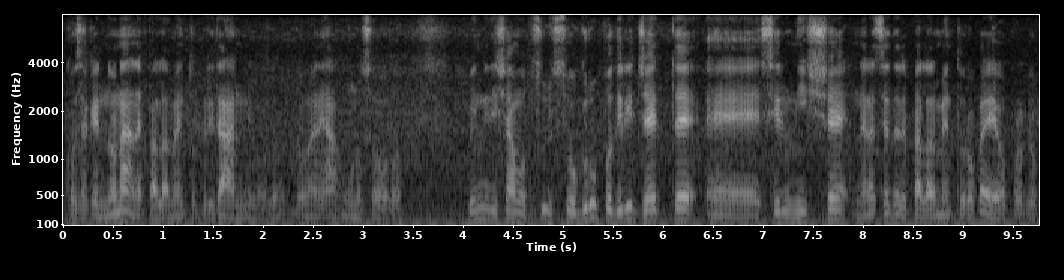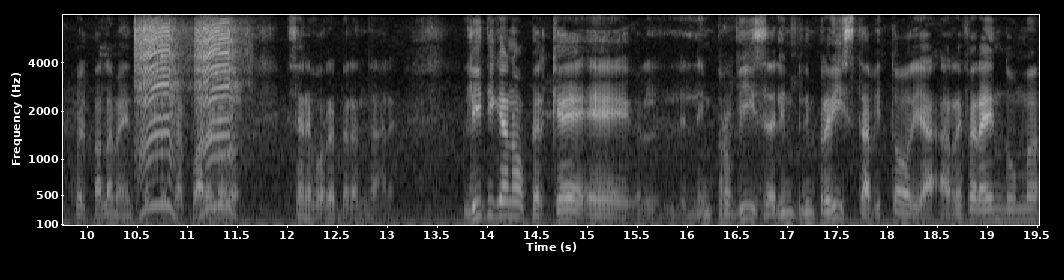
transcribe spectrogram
cosa che non ha nel Parlamento britannico dove ne ha uno solo. Quindi diciamo il suo gruppo dirigente eh, si riunisce nella sede del Parlamento europeo, proprio quel Parlamento dal quale loro se ne vorrebbero andare. Litigano perché eh, l'imprevista vittoria al referendum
